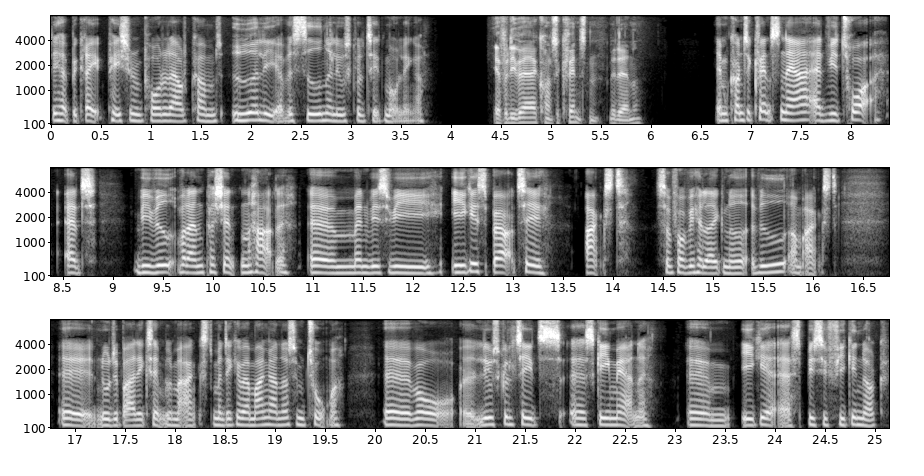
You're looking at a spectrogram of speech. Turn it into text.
det her begreb patient-reported outcomes yderligere ved siden af livskvalitetmålinger. Ja, fordi hvad er konsekvensen ved det andet? Jamen, konsekvensen er, at vi tror, at vi ved, hvordan patienten har det. Øh, men hvis vi ikke spørger til angst, så får vi heller ikke noget at vide om angst. Øh, nu er det bare et eksempel med angst, men det kan være mange andre symptomer, øh, hvor øh, livskvalitetsskemaerne øh, ikke er specifikke nok.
